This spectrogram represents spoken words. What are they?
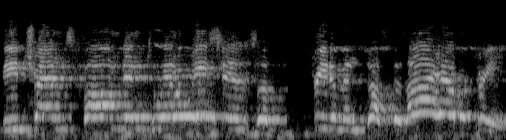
be transformed into an oasis of freedom and justice. I have a dream.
